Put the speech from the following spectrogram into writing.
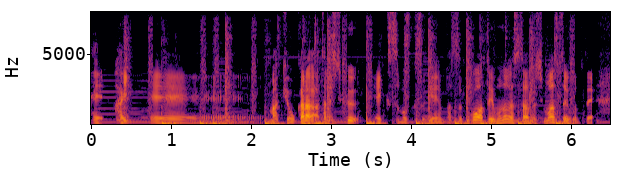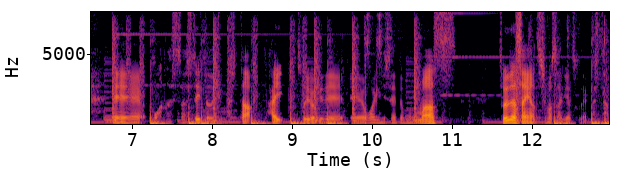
え、はい。えー、まあ今日から新しく Xbox ゲームパスコアというものがスタートしますということで、えー、お話しさせていただきました。はい。そういうわけで、えー、終わりにしたいと思います。それではサインアウトします。ありがとうございました。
